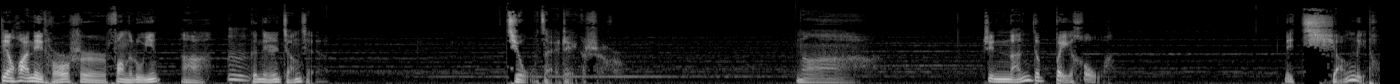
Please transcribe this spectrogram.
电话那头是放的录音啊，嗯，跟那人讲起来了。就在这个时候，那这男的背后啊，那墙里头，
